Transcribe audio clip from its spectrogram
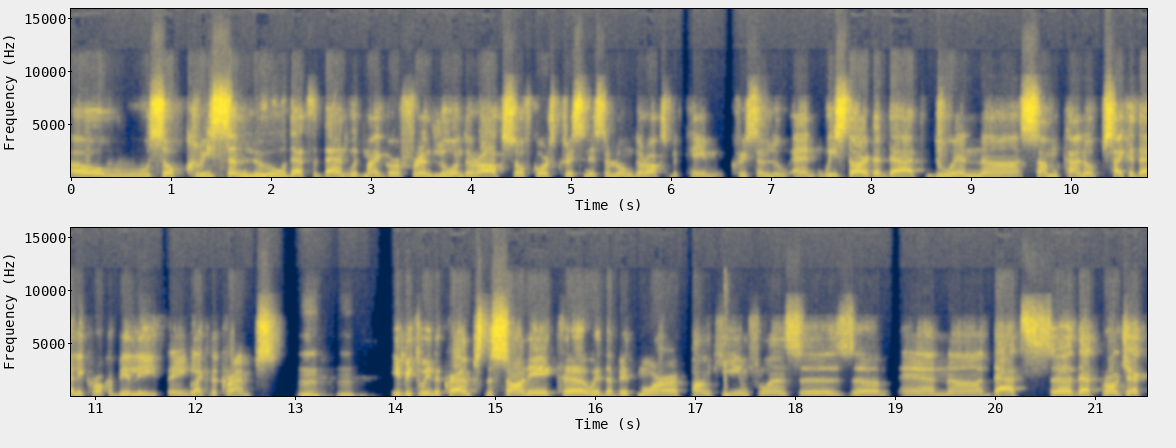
Oh, so Chris and Lou, that's the band with my girlfriend, Lou on the Rocks. So, of course, Chris and Mr. Lou on the Rocks became Chris and Lou. And we started that doing uh, some kind of psychedelic rockabilly thing, like the Cramps. Mm-hmm. In between the Cramps, the Sonic, uh, with a bit more punky influences. um and uh, that's uh, that project,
